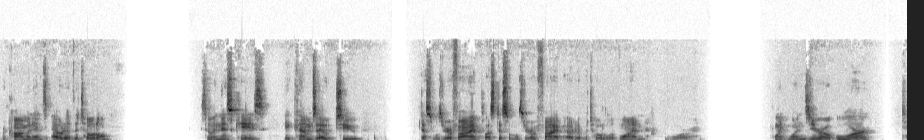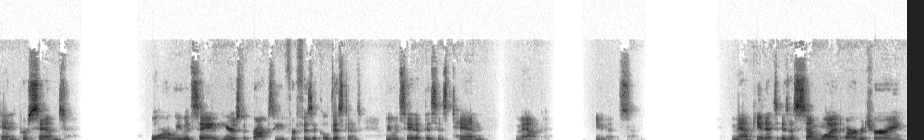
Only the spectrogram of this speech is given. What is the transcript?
recombinants out of the total. So in this case, it comes out to decimal 0.5 plus decimal 0.5 out of a total of 1 or 0.10 or 10%. Or we would say, and here's the proxy for physical distance, we would say that this is 10 map units. Map units is a somewhat arbitrary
